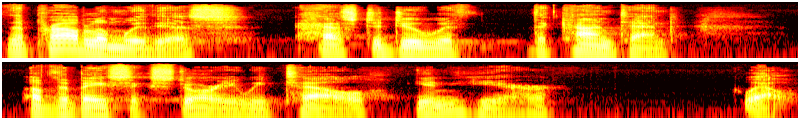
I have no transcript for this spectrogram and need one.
The problem with this has to do with the content of the basic story we tell in here. Well,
